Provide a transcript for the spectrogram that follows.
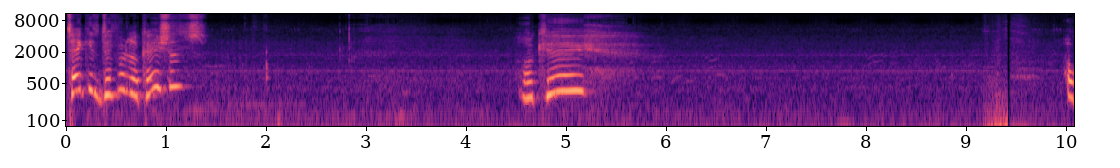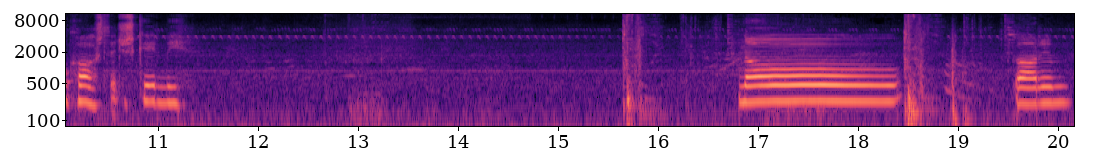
Taking different locations? Okay. Oh gosh, they just scared me. No. Got him.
